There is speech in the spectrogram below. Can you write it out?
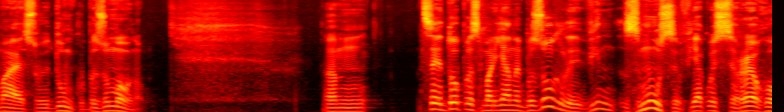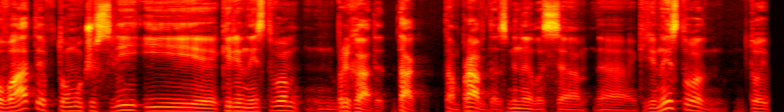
мають свою думку, безумовно. Цей допис Мар'яни Безугли він змусив якось реагувати, в тому числі і керівництво бригади. Так, Там правда змінилося е, керівництво. Той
